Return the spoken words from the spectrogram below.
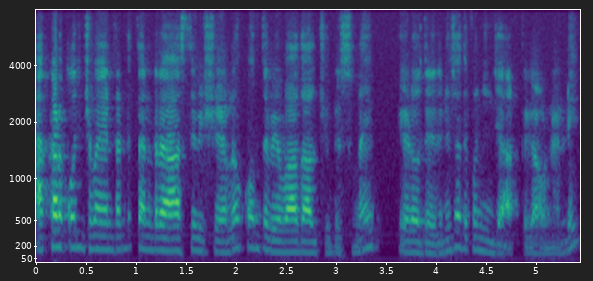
అక్కడ కొంచెం ఏంటంటే తండ్రి ఆస్తి విషయంలో కొంత వివాదాలు చూపిస్తున్నాయి. ఏడవ తేదీ నుంచి అది కొంచెం జాగ్రత్తగా ఉండండి.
